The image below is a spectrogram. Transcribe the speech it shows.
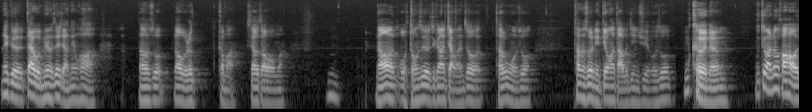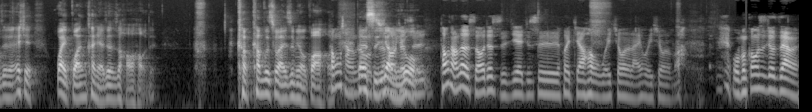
那个戴文没有在讲电话。然后说，然后我就干嘛？是要找我吗？嗯。然后我同事就跟他讲完之后，他问我说：“他们说你电话打不进去。”我说：“不可能，我电话都好好的而且外观看起来真的是好好的，看看不出来是没有挂好。通常，但实际上你如果通常这个时候就直接就是会叫维修的来维修了吧？我们公司就这样，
